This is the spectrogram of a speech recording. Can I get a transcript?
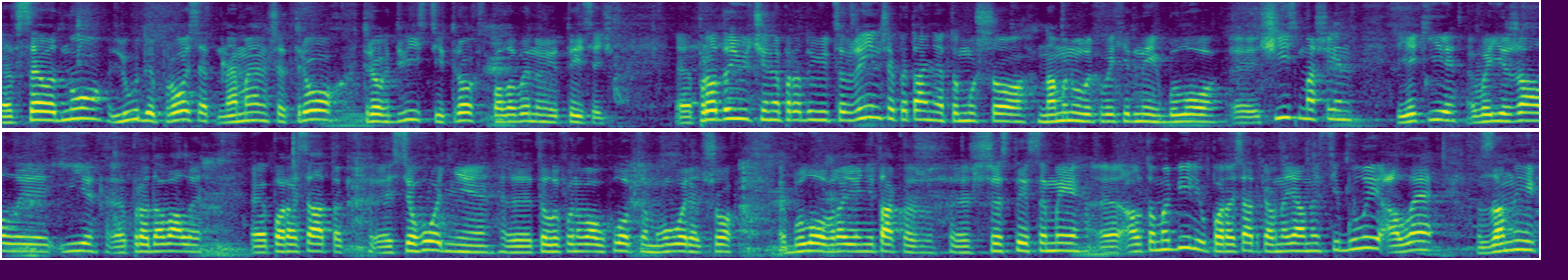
Е, все одно люди просять не менше 3, 3200, 3,5 тисяч. Е, Продають чи не продають, це вже інше питання, тому що на минулих вихідних було 6 машин, які виїжджали і е, продавали е, поросяток. Е, Сьогодні е, телефонував хлопцям, говорять, що було в районі також е, 6-7 е, автомобілів. Поросятка в наявності були, але за них,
